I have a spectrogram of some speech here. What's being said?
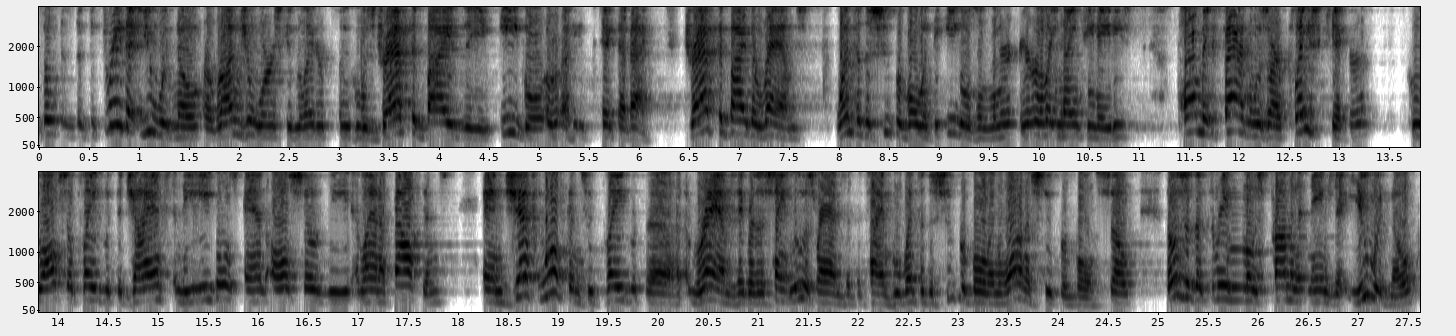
the, the, three that you would know are Ron Jaworski, later who was drafted by the Eagle. Or, uh, take that back. Drafted by the Rams, went to the Super Bowl with the Eagles in the early 1980s. Paul McFadden was our place kicker, who also played with the Giants and the Eagles and also the Atlanta Falcons. And Jeff Wilkins, who played with the Rams, they were the St. Louis Rams at the time, who went to the Super Bowl and won a Super Bowl. So those are the three most prominent names that you would know.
